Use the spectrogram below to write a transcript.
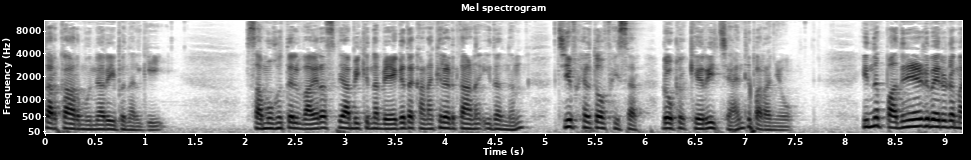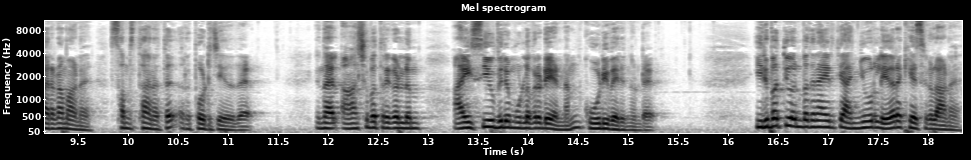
സർക്കാർ മുന്നറിയിപ്പ് നൽകി. സമൂഹത്തിൽ വൈറസ് വ്യാപിക്കുന്ന വേഗത കണക്കിലെടുത്താണ് ഇതെന്നും chief health officer doctor Kerry Chant പറഞ്ഞു. ഇന്ന് പതിനേഴ് പേരുടെ മരണമാണ് സംസ്ഥാനത്ത് റിപ്പോർട്ട് ചെയ്തത്. എന്നാൽ ആശുപത്രികളിലും ഐ സിയുവിലും ഉള്ളവരുടെ എണ്ണം കൂടി വരുന്നുണ്ട്. ഇരുപത്തിയൊൻപതിനായിരത്തി അഞ്ഞൂറിലേറെ കേസുകളാണ്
